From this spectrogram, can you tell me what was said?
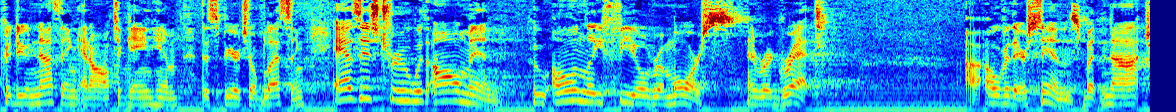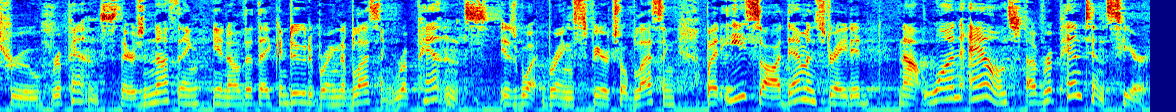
could do nothing at all to gain him the spiritual blessing, as is true with all men who only feel remorse and regret uh, over their sins, but not true repentance. There's nothing, you know, that they can do to bring the blessing. Repentance is what brings spiritual blessing, but Esau demonstrated not one ounce of repentance here.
